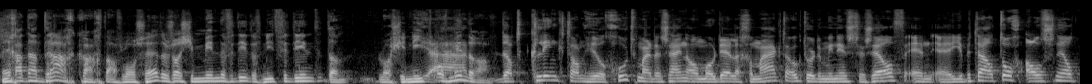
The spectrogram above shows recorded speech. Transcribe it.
En je gaat naar draagkracht aflossen. Hè? Dus als je minder verdient of niet verdient... dan los je niet ja, of minder af. dat klinkt dan heel goed, maar er zijn al modellen gemaakt... ook door de minister zelf. En uh, je betaalt toch al snel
